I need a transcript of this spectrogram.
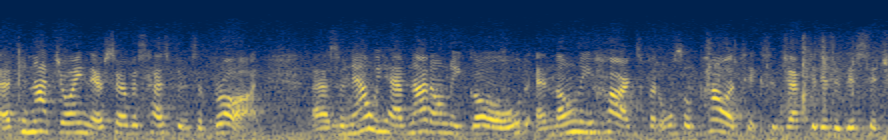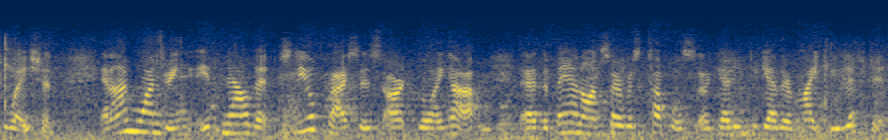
uh, cannot join their service husbands abroad. Uh, so now we have not only gold and lonely hearts, but also politics injected into this situation. And I'm wondering if now that steel prices aren't going up, uh, the ban on service couples uh, getting together might be lifted.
